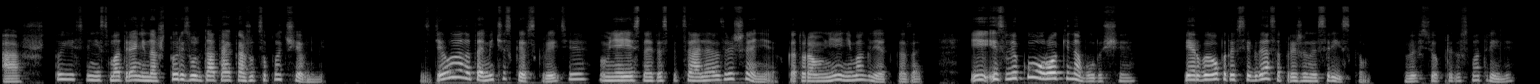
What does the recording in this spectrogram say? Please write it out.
А что, если, несмотря ни на что, результаты окажутся плачевными? Сделаю анатомическое вскрытие, у меня есть на это специальное разрешение, в котором мне не могли отказать, и извлеку уроки на будущее. Первые опыты всегда сопряжены с риском. Вы все предусмотрели.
